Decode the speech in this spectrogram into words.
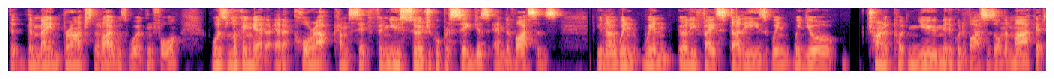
the, the main branch that I was working for was looking at, at a core outcome set for new surgical procedures and devices. You know, when when early phase studies, when when you're trying to put new medical devices on the market,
